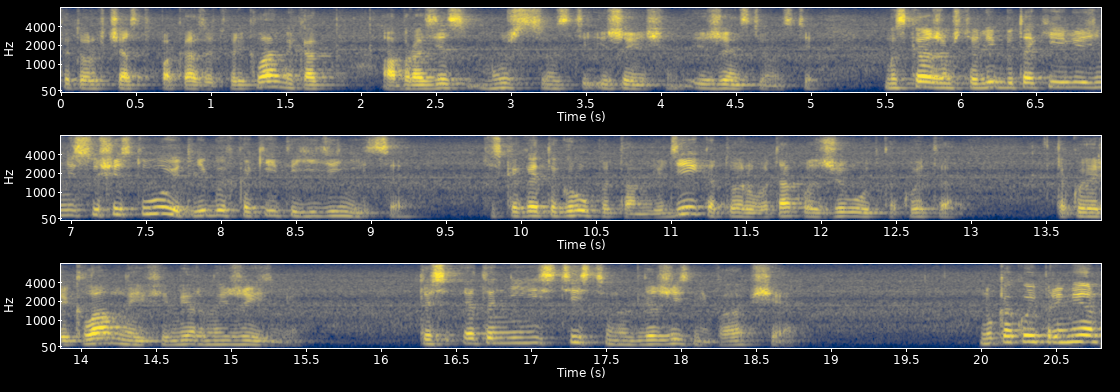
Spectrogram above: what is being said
которых часто показывают в рекламе, как образец мужественности и, женщин, и женственности, мы скажем, что либо такие люди не существуют, либо их какие-то единицы. То есть какая-то группа там людей, которые вот так вот живут какой-то такой рекламной, эфемерной жизнью. То есть это неестественно для жизни вообще. Ну какой пример,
